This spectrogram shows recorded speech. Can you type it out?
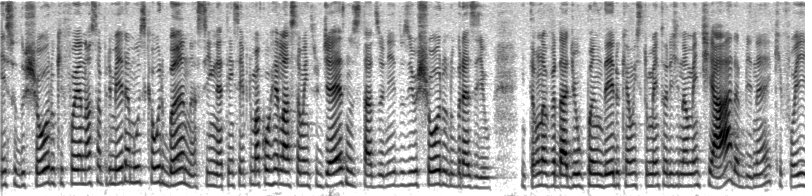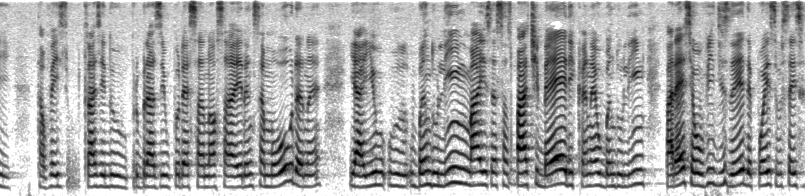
isso do choro, que foi a nossa primeira música urbana, assim, né? Tem sempre uma correlação entre o jazz nos Estados Unidos e o choro no Brasil. Então, na verdade, o pandeiro, que é um instrumento originalmente árabe, né, que foi talvez trazido para o Brasil por essa nossa herança moura, né, e aí o, o, o bandolim, mais essa parte ibérica, né, o bandolim, parece, eu ouvi dizer, depois vocês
